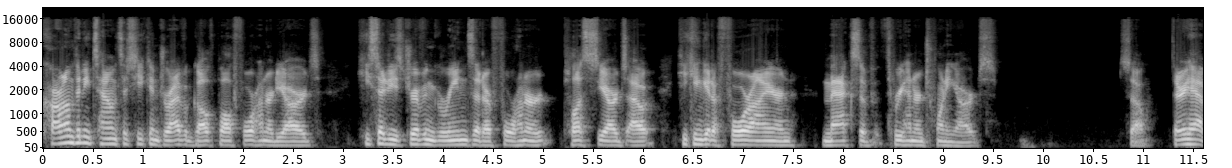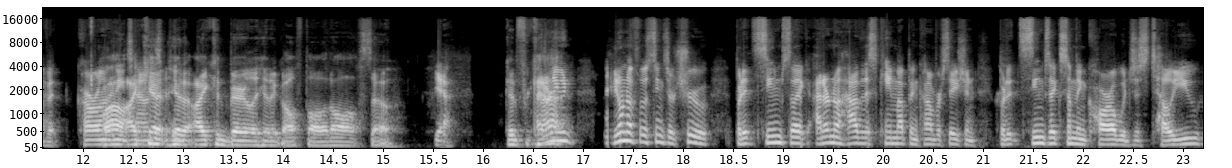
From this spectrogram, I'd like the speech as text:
Karl-Anthony Towns says he can drive a golf ball 400 yards. He said he's driven greens that are 400 plus yards out. He can get a four iron max of 320 yards. So there you have it. Karl Wow, I can't hit. it. I can barely hit a golf ball at all. So Yeah. good for I don't even I don't know if those things are true, but it seems like I don't know how this came up in conversation, but it seems like something Karl would just tell you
